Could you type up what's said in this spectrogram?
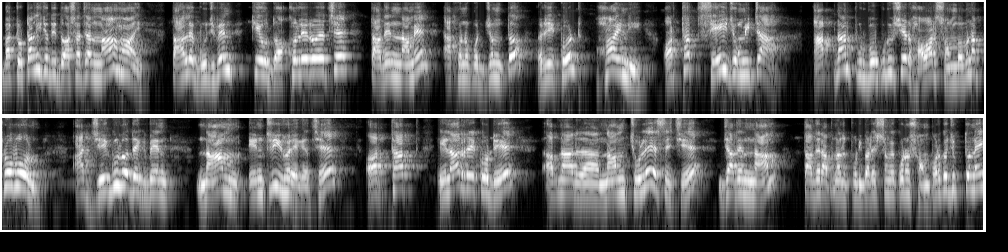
বা টোটালি যদি দশ হাজার না হয়, তাহলে বুঝবেন কেউ দখলে রয়েছে, তাদের নামে এখনও পর্যন্ত রেকর্ড হয়নি। অর্থাৎ সেই জমিটা আপনার পূর্বপুরুষের হওয়ার সম্ভাবনা প্রবল। আর যেগুলো দেখবেন নাম এন্ট্রি হয়ে গেছে, অর্থাৎ এলআর রেকর্ডে আপনার নাম চলে এসেছে, যাদের নাম তাদের আপনার পরিবারের সঙ্গে কোনো সম্পর্কযুক্ত নেই,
